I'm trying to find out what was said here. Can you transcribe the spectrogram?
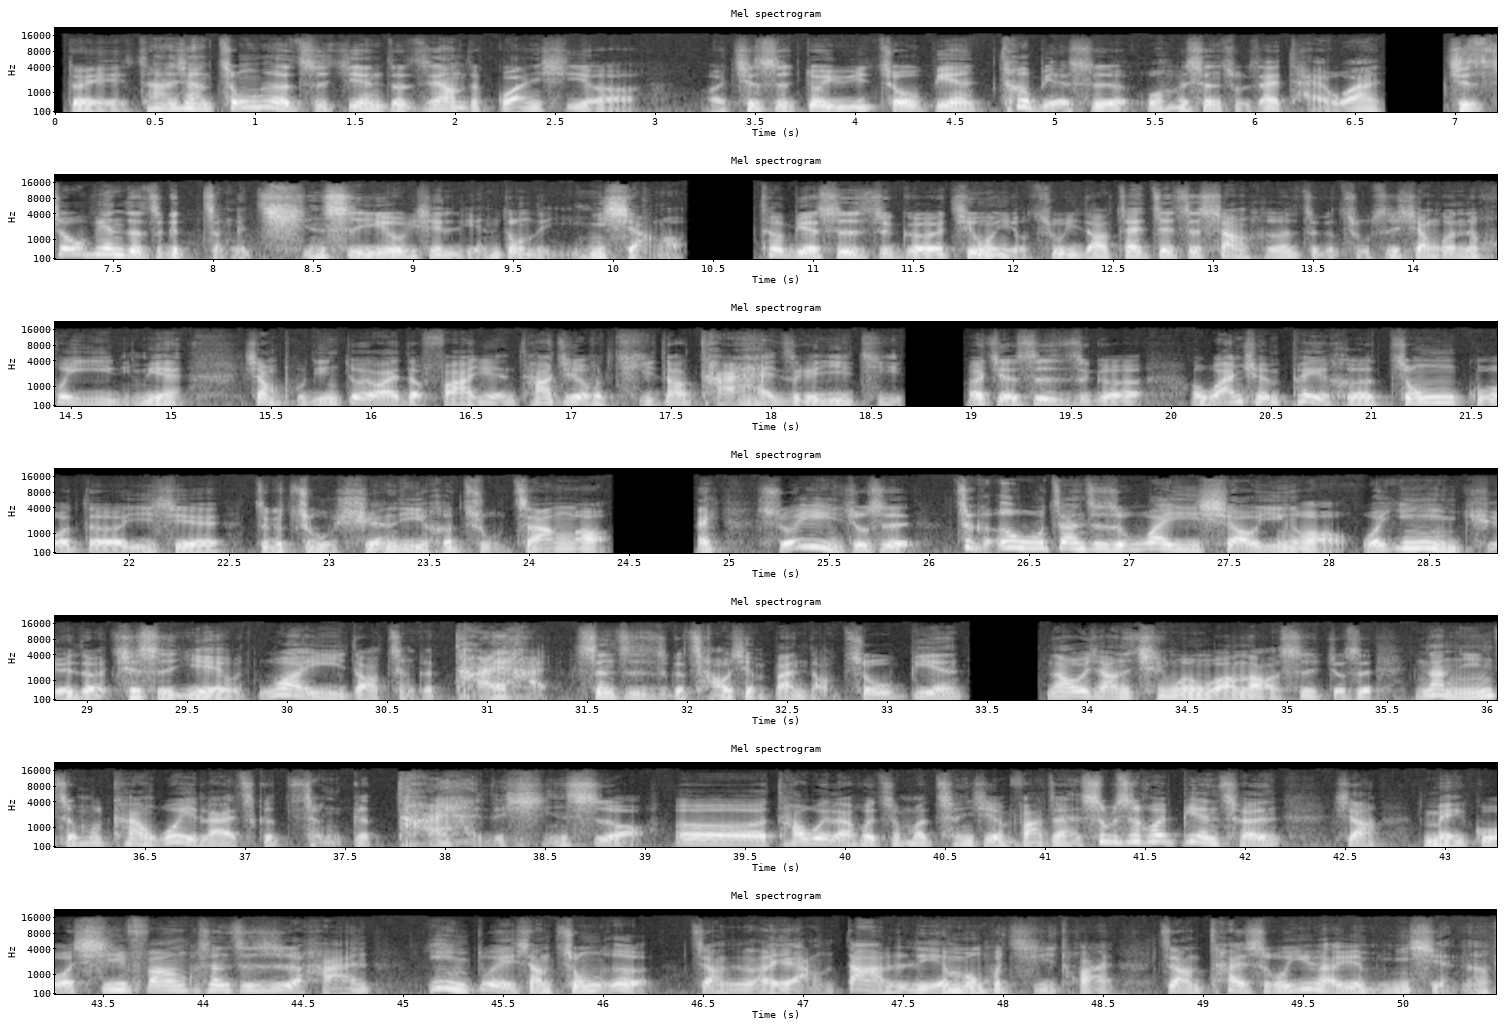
对他像中俄之间的这样的关系啊，呃，其实对于周边，特别是我们身处在台湾，其实周边的这个整个情势也有一些联动的影响哦。特别是这个纪文有注意到，在这次上合这个主持相关的会议里面，像普京对外的发言，他就有提到台海这个议题，而且是这个完全配合中国的一些这个主旋律和主张哦。哎，所以就是这个俄乌战争是外溢效应哦，我隐隐觉得其实也有外溢到整个台海，甚至这个朝鲜半岛周边。那我想请问汪老师，就是那您怎么看未来这个整个台海的形势哦？呃，它未来会怎么呈现发展？是不是会变成像美国、西方甚至日韩应对像中俄这样两大联盟或集团，这样态势会越来越明显呢？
